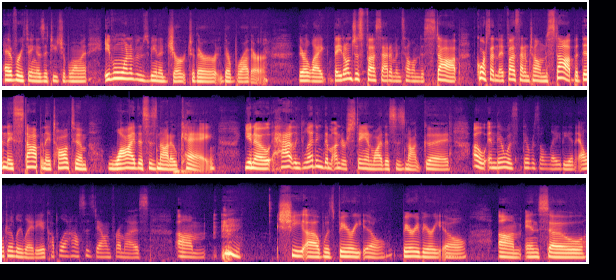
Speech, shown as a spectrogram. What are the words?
Everything is a teachable moment. Even one of them is being a jerk to their their brother they're like they don't just fuss at him and tell him to stop. Of course then they fuss at him tell him to stop but then they stop and they talk to him why this is not okay. You know ha- letting them understand why this is not good. Oh and there was there was a lady an elderly lady a couple of houses down from us. Um she uh, was very ill very very ill. Um, and so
